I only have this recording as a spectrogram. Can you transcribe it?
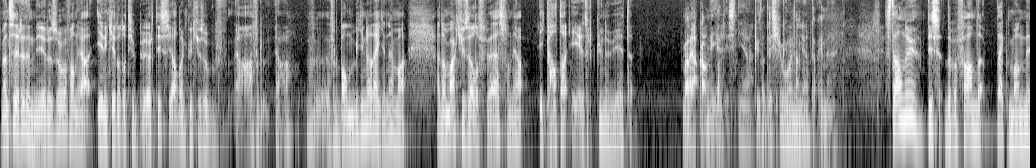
mensen redeneren zo van, ja, ene keer dat het gebeurd is, ja, dan kun je zo ja, ver, ja, ver- verbanden beginnen leggen. Hè, maar, en dan maak je jezelf wijs van, ja, ik had dat eerder kunnen weten. Maar dat kan niet. dat is niet, ja. Kunt- Dat is gewoon niet, timen. Stel nu, het is de befaamde Black Monday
